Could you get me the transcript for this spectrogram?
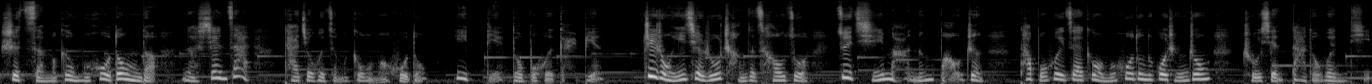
是怎么跟我们互动的，那现在他就会怎么跟我们互动，一点都不会改变。这种一切如常的操作，最起码能保证他不会在跟我们互动的过程中出现大的问题。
